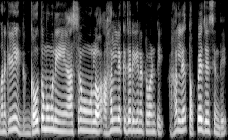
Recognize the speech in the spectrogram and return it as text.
మనకి గౌతముని ఆశ్రమంలో అహల్యకి జరిగినటువంటి అహల్య తప్పే చేసింది.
